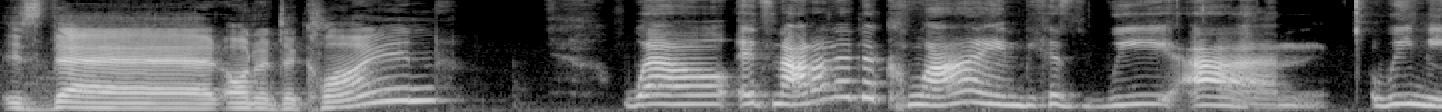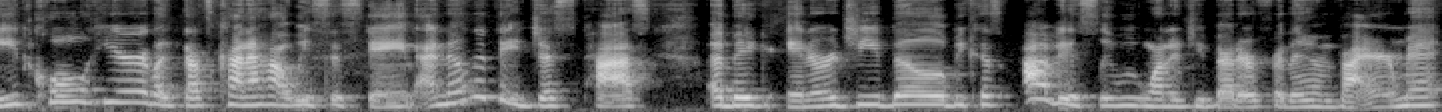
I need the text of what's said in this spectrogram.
is that on a decline? Well, it's not on a decline because we um we need coal here. Like that's kind of how we sustain. I know that they just passed a big energy bill because obviously we want to do better for the environment,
